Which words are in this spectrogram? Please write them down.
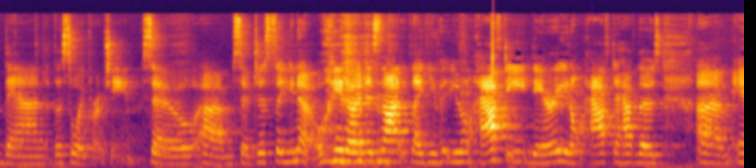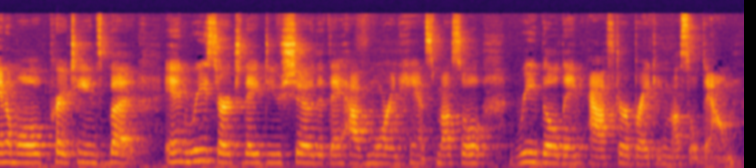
than the soy protein. So, um, so just so you know, you know, and it's not like you, you don't have to eat dairy, you don't have to have those um, animal proteins, but in research, they do show that they have more enhanced muscle rebuilding after breaking muscle down.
